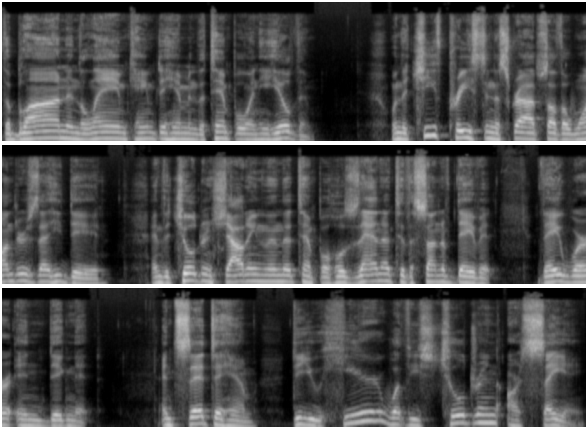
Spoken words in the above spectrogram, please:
The blind and the lame came to him in the temple, and he healed them. When the chief priests and the scribes saw the wonders that he did, and the children shouting in the temple, Hosanna to the Son of David, they were indignant, and said to him, Do you hear what these children are saying?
